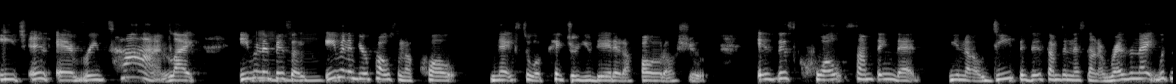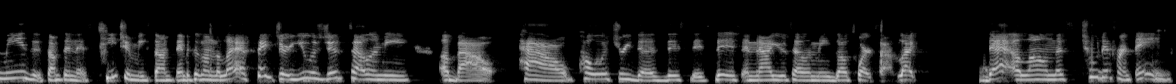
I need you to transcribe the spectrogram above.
each and every time? Like, even mm-hmm. if it's a, mm-hmm. even if you're posting a quote next to a picture you did at a photo shoot, is this quote something that you know, deep? Is it something that's going to resonate with me? Is it something that's teaching me something? Because on the last picture, you was just telling me about how poetry does this, this, this, and now you're telling me go twerk time. Like that alone, that's two different things.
